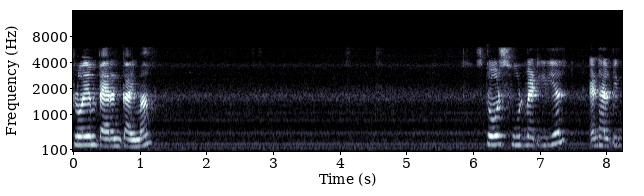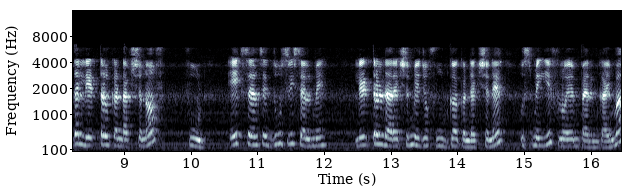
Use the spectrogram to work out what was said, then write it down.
Phloem parenchyma stores food material and help in the lateral conduction of food एक सेल से दूसरी सेल में लेटरल डायरेक्शन में जो फ़ूड का कंडक्शन है, उसमें ये फ्लोएम पेरेंकाइमा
